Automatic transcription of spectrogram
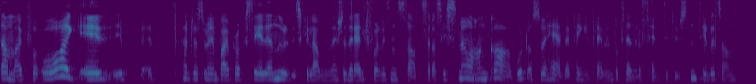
Danmark for og eh, eh, by proxy de nordiske landene generelt for liksom statsrasisme. Og han ga bort også hele pengepremien på 350 000 til et sånn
